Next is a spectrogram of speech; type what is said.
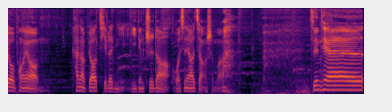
有朋友看到标题了，你已经知道我现在要讲什么。今天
